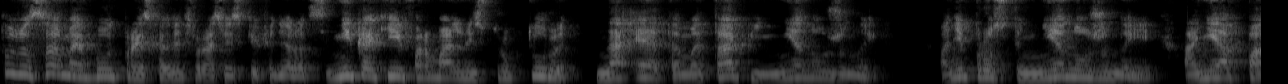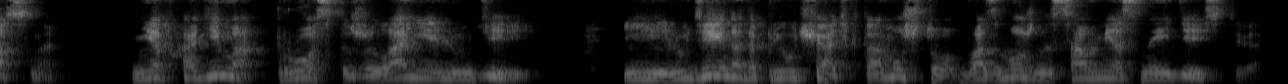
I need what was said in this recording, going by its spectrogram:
То же самое будет происходить в Российской Федерации. Никакие формальные структуры на этом этапе не нужны. Они просто не нужны. Они опасны. Необходимо просто желание людей. И людей надо приучать к тому, что возможны совместные действия.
